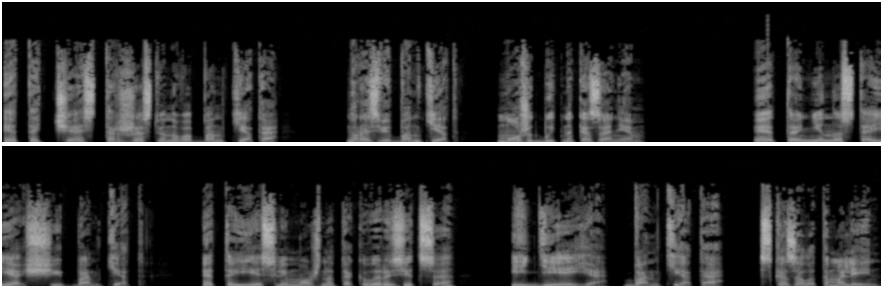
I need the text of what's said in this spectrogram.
Это часть торжественного банкета. Но разве банкет может быть наказанием? Это не настоящий банкет. Это, если можно так выразиться, идея банкета, сказала Тамалейн.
